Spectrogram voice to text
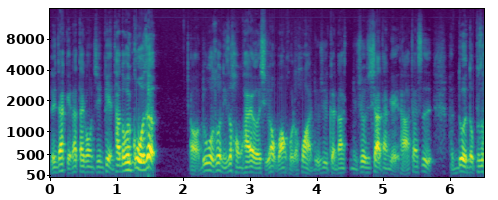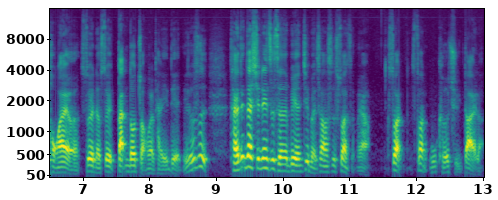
人家给它代工晶片，它都会过热。哦，如果说你是红孩儿喜欢玩火的话，你就去跟他，你就去下单给他。但是很多人都不是红孩儿，所以呢，所以单都转回了台积电。也就是台电在先天制程那边基本上是算什么呀？算算无可取代了。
